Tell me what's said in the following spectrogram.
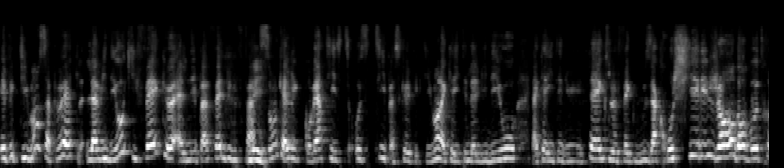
Effectivement, ça peut être la vidéo qui fait qu'elle n'est pas faite d'une façon qu'elle convertisse aussi, parce qu'effectivement, la qualité de la vidéo, la qualité du texte, le fait que vous accrochiez les gens dans votre,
